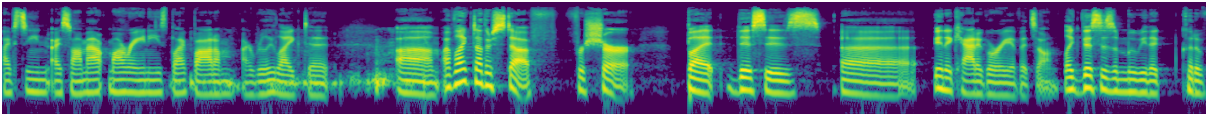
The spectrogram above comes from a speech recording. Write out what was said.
I've seen. I saw Ma, Ma Rainey's Black Bottom. I really liked it. Um, I've liked other stuff for sure, but this is uh, in a category of its own. Like this is a movie that could have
